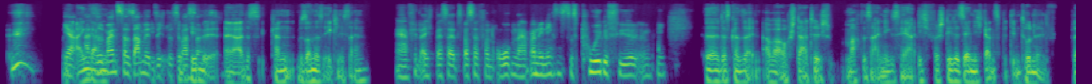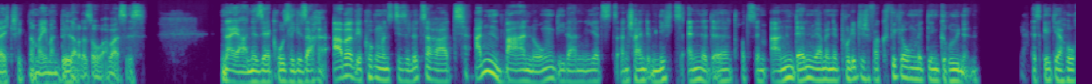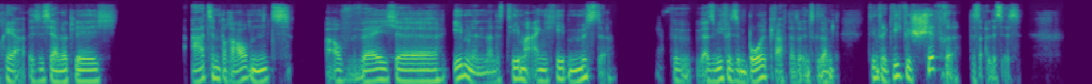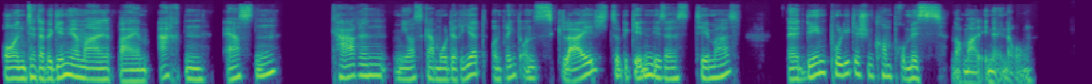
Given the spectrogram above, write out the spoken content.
ja, Ein Eingang also du meinst, da sammelt sich das Wasser. Himmel. Ja, das kann besonders eklig sein. Ja, vielleicht besser als Wasser von oben. Da hat man wenigstens das Poolgefühl irgendwie. Äh, Das kann sein, aber auch statisch macht es einiges her. Ich verstehe das ja nicht ganz mit dem Tunnel. Vielleicht schickt noch mal jemand Bilder oder so, aber es ist, naja, eine sehr gruselige Sache. Aber wir gucken uns diese Lützerath-Anbahnung, die dann jetzt anscheinend im Nichts endete, trotzdem an, denn wir haben eine politische Verquickerung mit den Grünen. Ja. Es geht ja hoch her. Es ist ja wirklich atemberaubend, auf welche Ebenen man das Thema eigentlich heben müsste. Für, also wie viel Symbolkraft, also insgesamt drin trägt, wie viel Chiffre das alles ist. Und da beginnen wir mal beim 8.1. Karin Mioska moderiert und bringt uns gleich zu Beginn dieses Themas äh, den politischen Kompromiss nochmal in Erinnerung.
